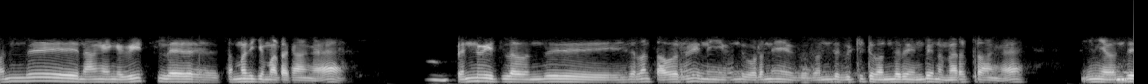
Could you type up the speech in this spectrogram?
வந்து நாங்க எங்க வீட்டுல சம்மதிக்க மாட்டேக்காங்க. பெண் வீட்டுல வந்து இதெல்லாம் தவறு நீ வந்து உடனே வந்து விட்டுட்டு வந்துரு என்று என்ன மிரட்டுறாங்க. நீங்க வந்து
